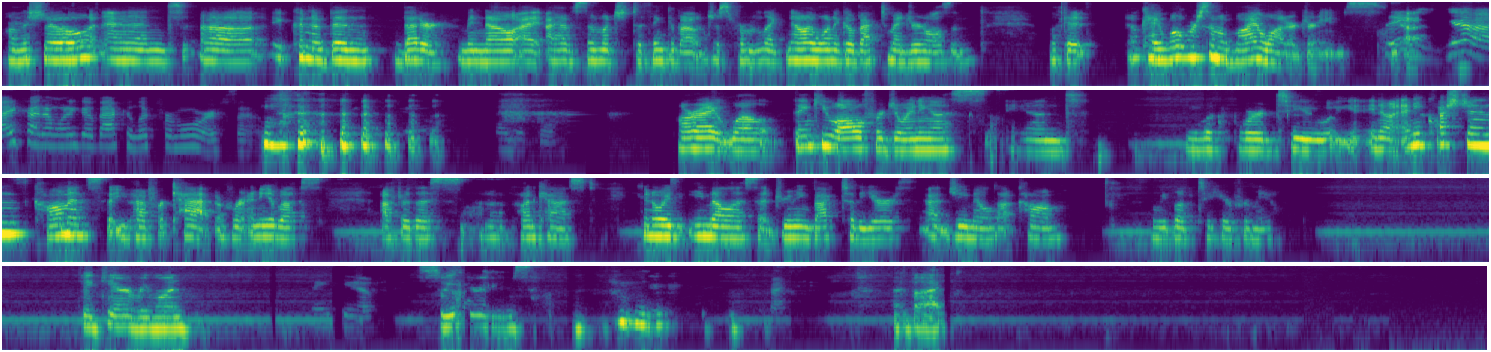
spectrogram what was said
on the show, and uh, it couldn't have been better. I mean, now I, I have so much to think about just from like now I want to go back to my journals and look at okay, what were some of my water dreams? Same. Yeah, yeah I kind of want to go back and look for more. So. All right. Well, thank you all for joining us, and we look forward to you know any questions, comments that you have for Kat or for any of us after this uh, podcast. You can always email us at dreamingbacktotheearth at gmail.com. We'd love to hear from you. Take care, everyone. Thank you. Sweet dreams. Bye. Bye.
